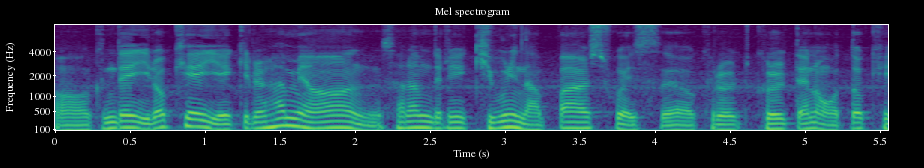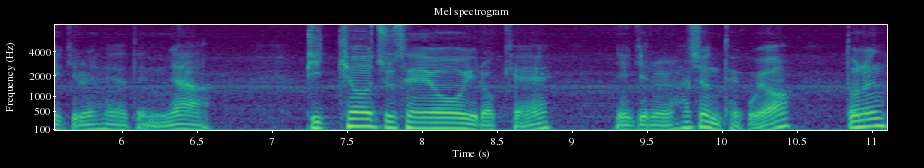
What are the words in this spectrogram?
어 근데 이렇게 얘기를 하면 사람들이 기분이 나빠할 수가 있어요. 그럴 그럴 때는 어떻게 얘기를 해야 되느냐? 비켜주세요 이렇게 얘기를 하셔도 되고요. 또는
